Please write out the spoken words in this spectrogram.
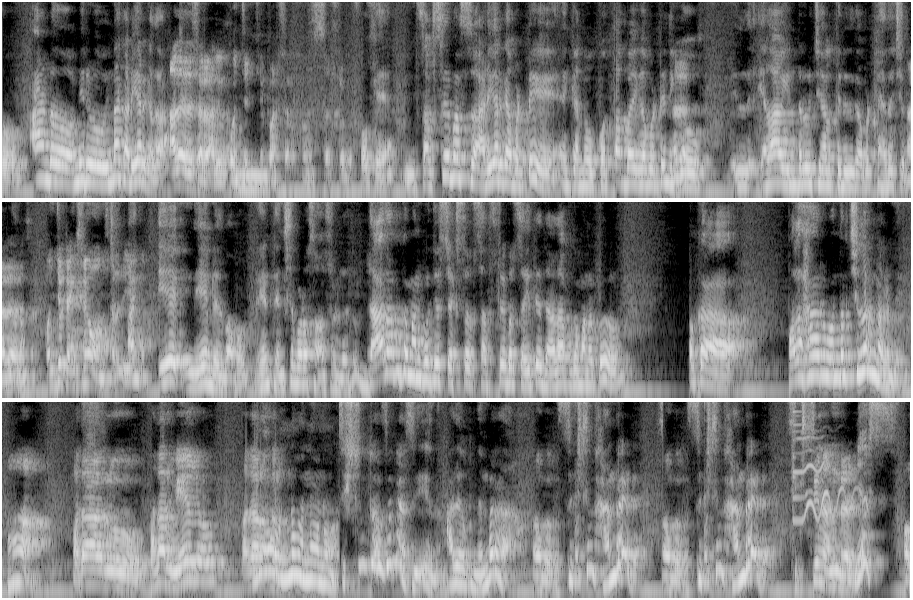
and మీరు ఇందాక అడిగారు కదా? అదే అదే సార్ అది కొంచెం చెప్పండి సార్ సబ్స్క్రైబర్స్ ఓకే. సబ్స్క్రైబర్స్ అడిగారు కాబట్టి ఇంకా నువ్వు కొత్త అబ్బాయి కాబట్టి నీకు ఎలా ఇంటర్వ్యూ చేయాలో తెలియదు కాబట్టి నేను అదే చెప్తున్నాను. కొంచెం టెన్షన్గా ఉంది సార్ ఏ ఏం లేదు బాబు ఏం టెన్షన్ పడాల్సిన అవసరం లేదు. దాదాపుగా మనకు వచ్చే సబ్స్క్రైబర్స్ అయితే దాదాపుగా మనకు ఒక పదహారు వందల చిల్లర ఉన్నారండి పదహారు పదహారు వేలు పదహారు సిక్స్టీన్ థౌసండ్ అది ఒక number. Sixteen hundred sixteen hundred sixteen hundred yes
